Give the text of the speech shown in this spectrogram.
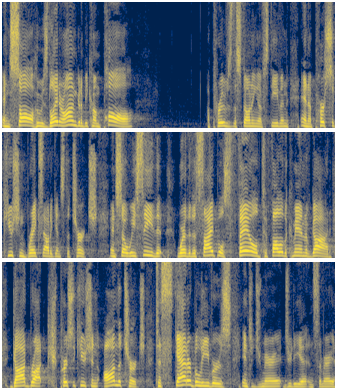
And Saul, who is later on going to become Paul, approves the stoning of Stephen, and a persecution breaks out against the church. And so we see that where the disciples failed to follow the command of God, God brought persecution on the church to scatter believers into Judea and Samaria.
